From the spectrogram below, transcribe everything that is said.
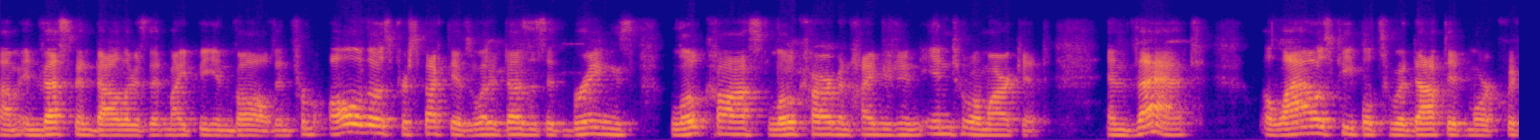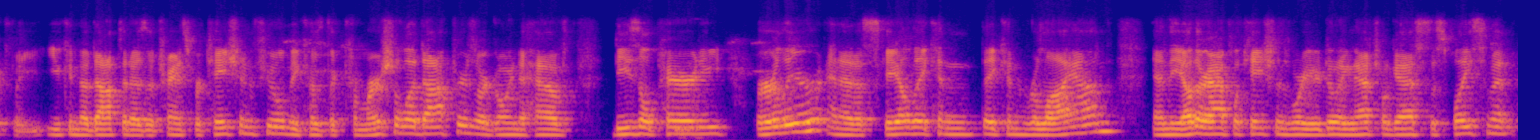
um, investment dollars that might be involved. And from all of those perspectives, what it does is it brings low cost, low carbon hydrogen into a market. And that allows people to adopt it more quickly. You can adopt it as a transportation fuel because the commercial adopters are going to have diesel parity earlier and at a scale they can they can rely on. And the other applications where you're doing natural gas displacement,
